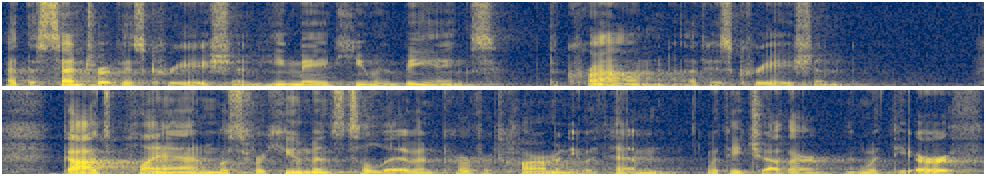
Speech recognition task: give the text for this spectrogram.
At the center of his creation, he made human beings, the crown of his creation. God's plan was for humans to live in perfect harmony with him, with each other, and with the earth.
